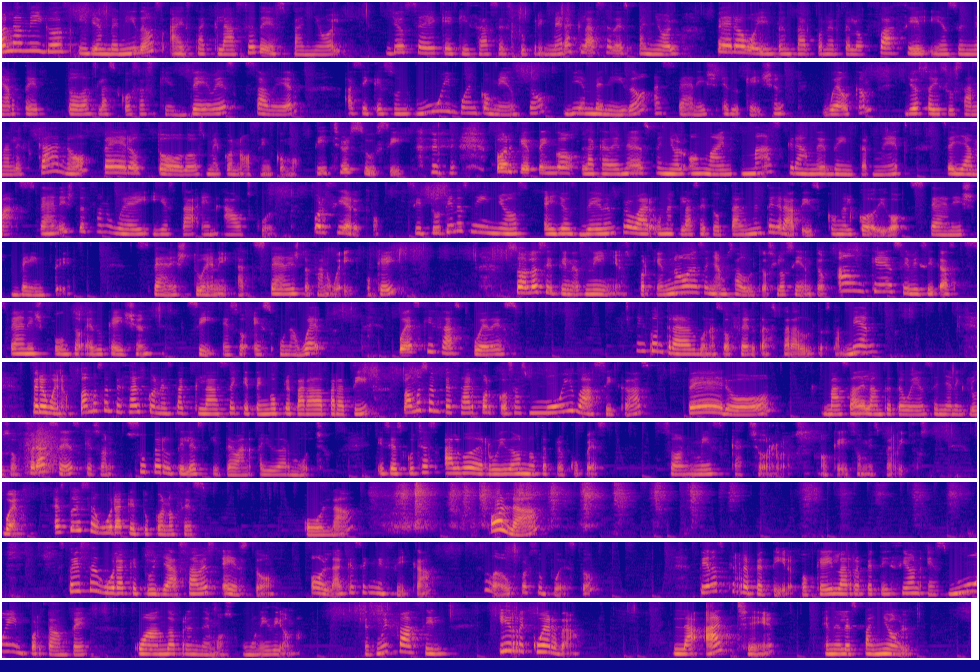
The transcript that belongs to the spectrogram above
Hola amigos y bienvenidos a esta clase de español. Yo sé que quizás es tu primera clase de español, pero voy a intentar ponértelo fácil y enseñarte todas las cosas que debes saber. Así que es un muy buen comienzo. Bienvenido a Spanish Education. Welcome. Yo soy Susana Lescano, pero todos me conocen como Teacher Susie porque tengo la Academia de Español Online más grande de Internet. Se llama Spanish the Fun Way y está en OutSchool. Por cierto, si tú tienes niños, ellos deben probar una clase totalmente gratis con el código Spanish20. Spanish 20 at Spanish the Fun Way, ¿ok? Solo si tienes niños, porque no enseñamos adultos, lo siento. Aunque si visitas spanish.education, sí, eso es una web, pues quizás puedes encontrar algunas ofertas para adultos también. Pero bueno, vamos a empezar con esta clase que tengo preparada para ti. Vamos a empezar por cosas muy básicas, pero más adelante te voy a enseñar incluso frases que son súper útiles y te van a ayudar mucho. Y si escuchas algo de ruido, no te preocupes. Son mis cachorros, ¿ok? Son mis perritos. Bueno, estoy segura que tú conoces hola. Hola. Estoy segura que tú ya sabes esto. Hola, ¿qué significa? Hello, por supuesto. Tienes que repetir, ¿ok? La repetición es muy importante cuando aprendemos un idioma. Es muy fácil. Y recuerda, la H en el español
